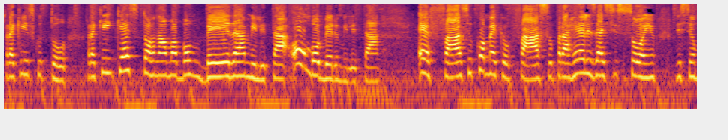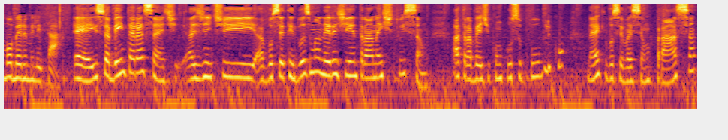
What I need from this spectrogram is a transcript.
para quem escutou, para quem quer se tornar uma bombeira militar ou um bombeiro militar é fácil? Como é que eu faço para realizar esse sonho de ser um bombeiro militar? É, isso é bem interessante. A gente, você tem duas maneiras de entrar na instituição: através de concurso público, né, que você vai ser um praça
